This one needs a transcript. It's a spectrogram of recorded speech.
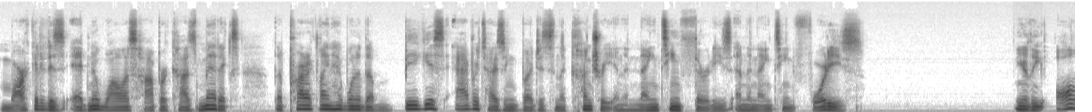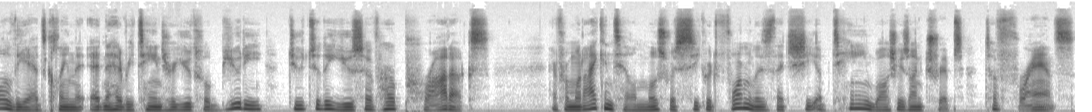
Marketed as Edna Wallace Hopper Cosmetics, the product line had one of the biggest advertising budgets in the country in the 1930s and the 1940s. Nearly all of the ads claimed that Edna had retained her youthful beauty due to the use of her products. And from what I can tell, most were secret formulas that she obtained while she was on trips to France.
